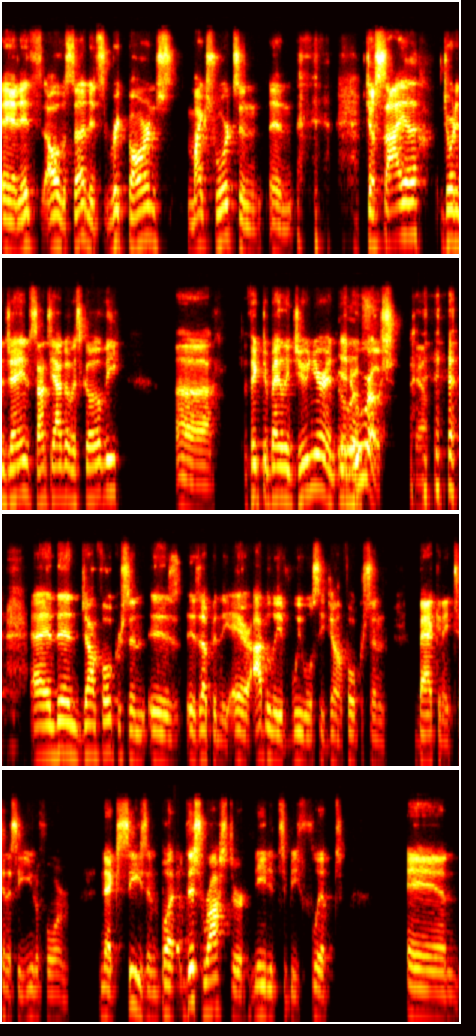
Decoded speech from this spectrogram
And it's all of a sudden it's Rick Barnes, Mike Schwartz, and and Josiah, Jordan James, Santiago Vescovi, uh, Victor Bailey Jr. and, and Uros. Yeah. and then John Fulkerson is is up in the air. I believe we will see John Fulkerson back in a Tennessee uniform next season. But this roster needed to be flipped. And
